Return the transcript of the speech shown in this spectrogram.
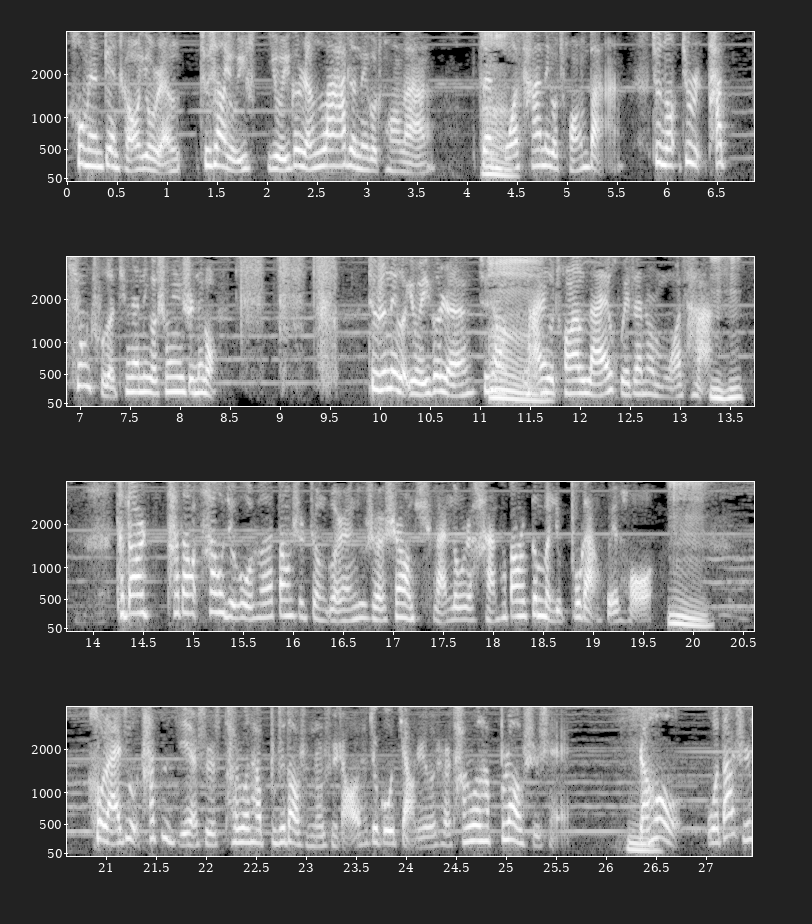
后面变成有人就像有一有一个人拉着那个床栏，在嗯摩擦那个床板，就能就是他清楚的听见那个声音是那种呲呲呲，就是那个有一个人就像嗯拿那个床栏来回在那儿摩擦。嗯哼他当时他当他就跟我说，他当时整个人就是身上全都是汗，他当时根本就不敢回头。嗯后来就他自己也是，他说他不知道什么时候睡着的，他就给我讲这个事儿。他说他不知道是谁，嗯，然后我当时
